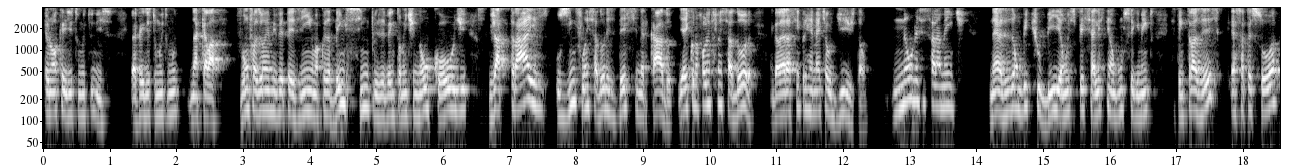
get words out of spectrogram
Eu não acredito muito nisso. Eu acredito muito, muito naquela. Vamos fazer um MVPzinho, uma coisa bem simples, eventualmente no code, já traz os influenciadores desse mercado. E aí, quando eu falo influenciador, a galera sempre remete ao digital. Não necessariamente né? Às vezes é um B2B, é um especialista em algum segmento. Você tem que trazer essa pessoa,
